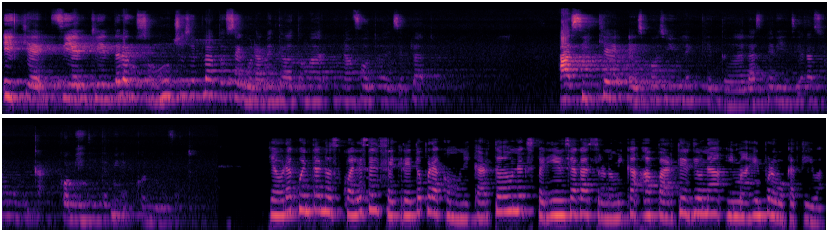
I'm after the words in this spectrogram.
y que si el cliente le gustó mucho ese plato, seguramente va a tomar una foto de ese plato. Así que es posible que toda la experiencia gastronómica comience y termine con una foto. Y ahora cuéntanos cuál es el secreto para comunicar toda una experiencia gastronómica a partir de una imagen provocativa.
